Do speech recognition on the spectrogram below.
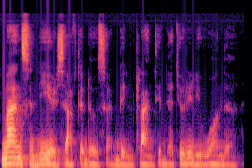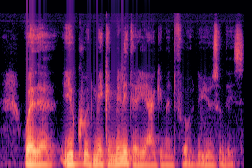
months and years after those had been planted that you really wonder whether you could make a military argument for the use of this.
